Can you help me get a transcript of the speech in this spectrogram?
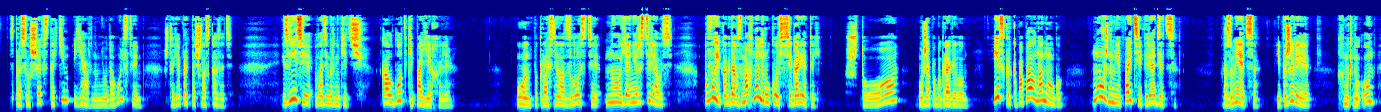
— спросил шеф с таким явным неудовольствием, что я предпочла сказать. «Извините, Владимир Никитич, колготки поехали». Он покраснел от злости, но я не растерялась. «Вы, когда взмахнули рукой с сигаретой?» «Что?» — уже побагровел он. «Искорка попала на ногу. Можно мне пойти переодеться?» «Разумеется, и поживее», — хмыкнул он, —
